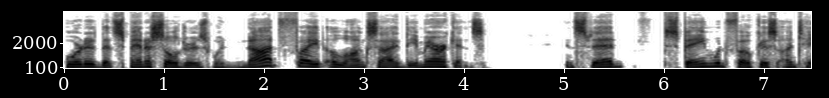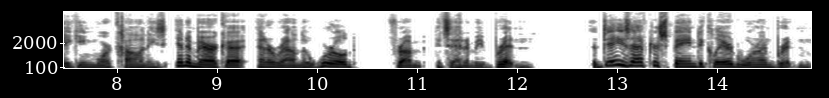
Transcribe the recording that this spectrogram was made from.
ordered that Spanish soldiers would not fight alongside the Americans. Instead, Spain would focus on taking more colonies in America and around the world from its enemy Britain. Days after Spain declared war on Britain,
